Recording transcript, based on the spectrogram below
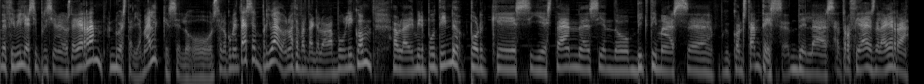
de civiles y prisioneros de guerra. No estaría mal que se lo, se lo comentase en privado, no hace falta que lo haga público a Vladimir Putin, porque si están siendo víctimas eh, constantes de las atrocidades de la guerra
